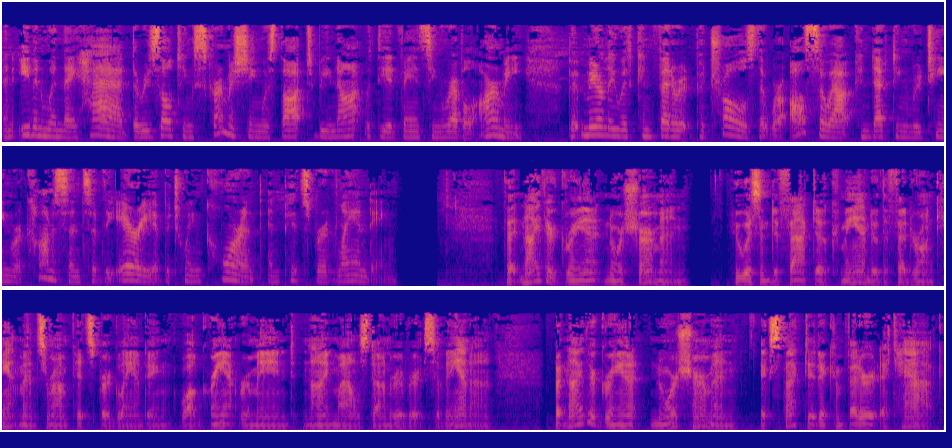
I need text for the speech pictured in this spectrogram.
and even when they had, the resulting skirmishing was thought to be not with the advancing rebel army, but merely with Confederate patrols that were also out conducting routine reconnaissance of the area between Corinth and Pittsburg Landing. That neither Grant nor Sherman who was in de facto command of the Federal encampments around Pittsburg Landing, while Grant remained nine miles downriver at Savannah, but neither Grant nor Sherman expected a Confederate attack,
